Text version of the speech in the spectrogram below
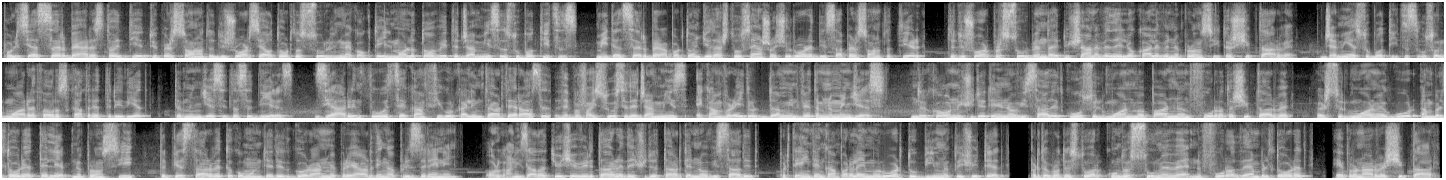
Policia serbe arrestoi dje dy persona të dyshuar si autorë të sulmit me koktejl Molotovi të xhamisë së Suboticës. Mediat serbe raportojnë gjithashtu se janë shoqëruar e disa persona të tjerë të dyshuar për sulme ndaj dyqaneve dhe lokaleve në pronësi të shqiptarëve. Xhamia e Suboticës u sulmua rreth orës 4:30 të mëngjesit të së dielës. Zjarrin thuhet se e kanë fikur kalimtarët e rastit dhe përfaqësuesit e xhamisë e kanë vërejtur dëmin vetëm në mëngjes. Ndërkohë, në qytetin e Novi Sadit, ku u sulmuan më parë nëntë furra të shqiptarëve, Është sulmuar me gurë ëmbëltorja Telep në pronësi të pjesëtarëve të komunitetit goran me prejardhje nga Prizreni. Organizatat joqeveritare dhe qytetarët e Novi Sadit për të enjten kanë paralajmëruar tubim në këtë qytet për të protestuar kundër sulmeve në furrat dhe ëmbëltoret e pronarëve shqiptarë.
